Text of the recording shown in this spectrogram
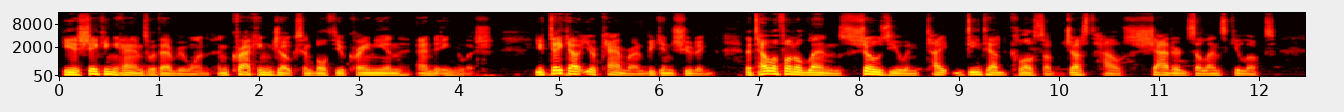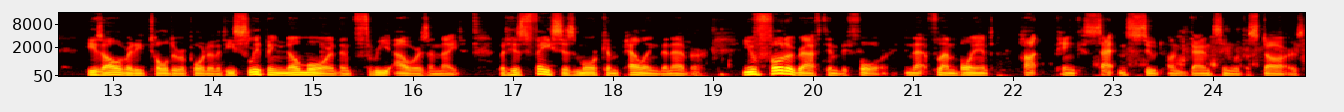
He is shaking hands with everyone and cracking jokes in both Ukrainian and English. You take out your camera and begin shooting. The telephoto lens shows you in tight, detailed close up just how shattered Zelensky looks. He's already told a reporter that he's sleeping no more than three hours a night, but his face is more compelling than ever. You've photographed him before in that flamboyant, hot pink satin suit on Dancing with the Stars,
